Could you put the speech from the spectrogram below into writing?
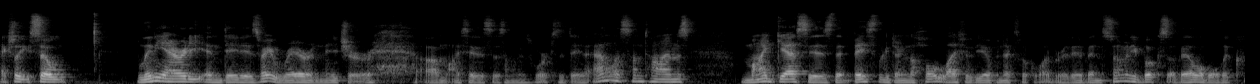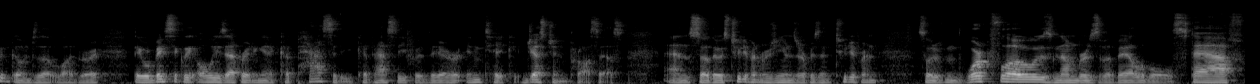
Actually, so linearity in data is very rare in nature. Um, I say this as someone who's worked as a data analyst sometimes. My guess is that basically during the whole life of the Open Textbook Library, there have been so many books available that could go into that library. They were basically always operating in a capacity, capacity for their intake ingestion process. And so those two different regimes represent two different sort of workflows, numbers of available staff,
